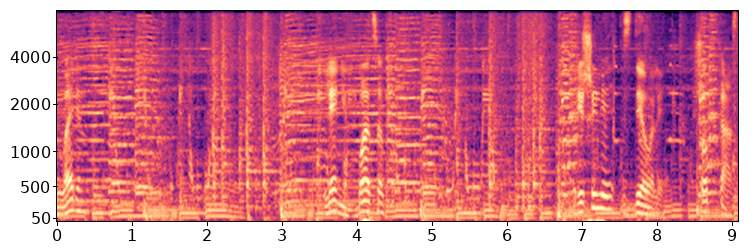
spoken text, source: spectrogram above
Ларин, Леонид Бацев. Решили, сделали. Шоткаст.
